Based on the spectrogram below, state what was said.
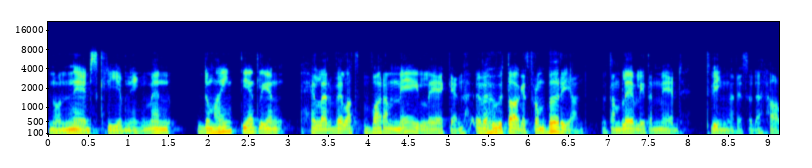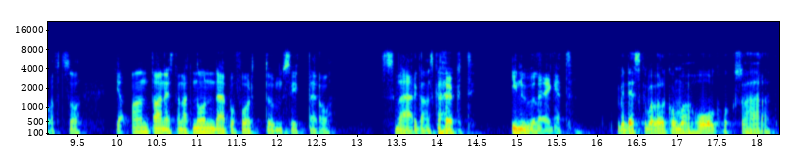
någon nedskrivning. Men de har inte egentligen heller velat vara med i leken överhuvudtaget från början, utan blev lite medtvingade så där halvt. Så jag antar nästan att någon där på Fortum sitter och svär ganska högt i nuläget. Men det ska man väl komma ihåg också här att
